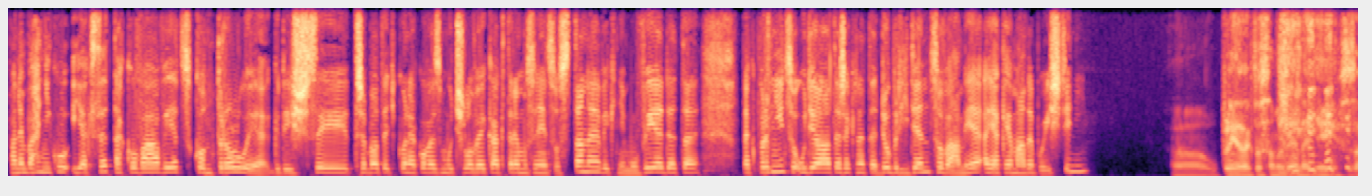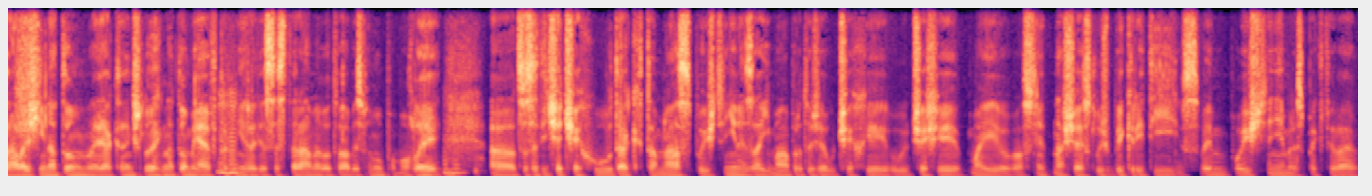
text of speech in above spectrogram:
Pane Bahníku, jak se taková věc kontroluje, když si třeba teď jako vezmu člověka, kterému se něco stane, vy k němu vyjedete, tak první, co uděláte, řeknete dobrý den, co vám je a jaké máte pojištění? Uh, úplně tak to samozřejmě není. Záleží na tom, jak ten člověk na tom je. V první mm-hmm. řadě se staráme o to, aby jsme mu pomohli. Mm-hmm. Uh, co se týče Čechů, tak tam nás pojištění nezajímá, protože u Čechy, u Češi mají vlastně naše služby krytý svým pojištěním, respektive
